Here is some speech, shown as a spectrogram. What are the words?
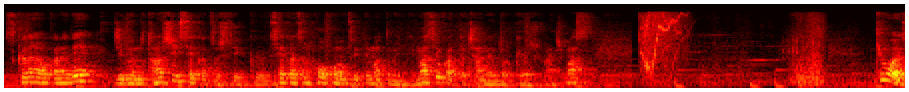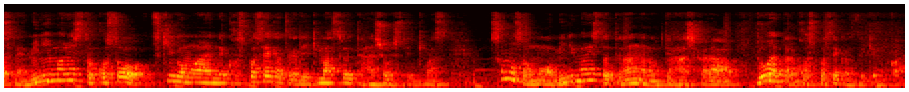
少ないお金で自分の楽しい生活をしていく生活の方法についてまとめています。よかった。らチャンネル登録よろしくお願いします。今日はですねミニマリストこそ月5万円でコスパ生活ができますよって話をしていきます。そもそもミニマリストって何なのって話からどうやったらコスパ生活できるのか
